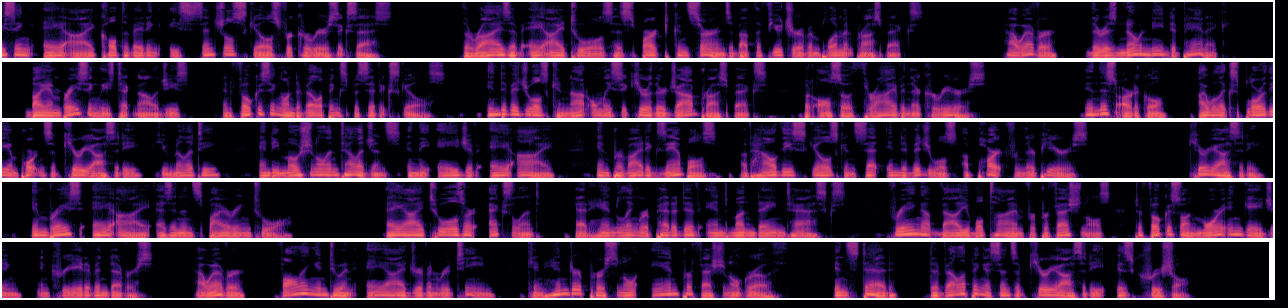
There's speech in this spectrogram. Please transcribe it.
Embracing AI Cultivating Essential Skills for Career Success. The rise of AI tools has sparked concerns about the future of employment prospects. However, there is no need to panic. By embracing these technologies and focusing on developing specific skills, individuals can not only secure their job prospects, but also thrive in their careers. In this article, I will explore the importance of curiosity, humility, and emotional intelligence in the age of AI and provide examples of how these skills can set individuals apart from their peers. Curiosity. Embrace AI as an inspiring tool. AI tools are excellent at handling repetitive and mundane tasks, freeing up valuable time for professionals to focus on more engaging and creative endeavors. However, falling into an AI driven routine can hinder personal and professional growth. Instead, developing a sense of curiosity is crucial.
